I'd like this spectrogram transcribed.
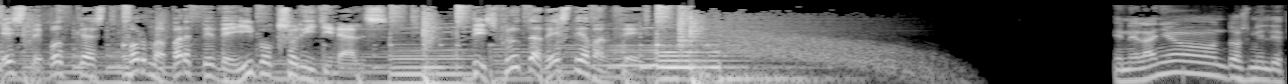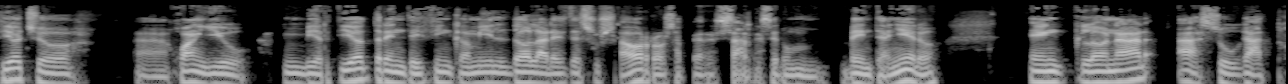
Este podcast forma parte de Evox Originals. Disfruta de este avance. En el año 2018, ah, Juan Yu invirtió 35 mil dólares de sus ahorros, a pesar de ser un veinteañero, en clonar a su gato.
